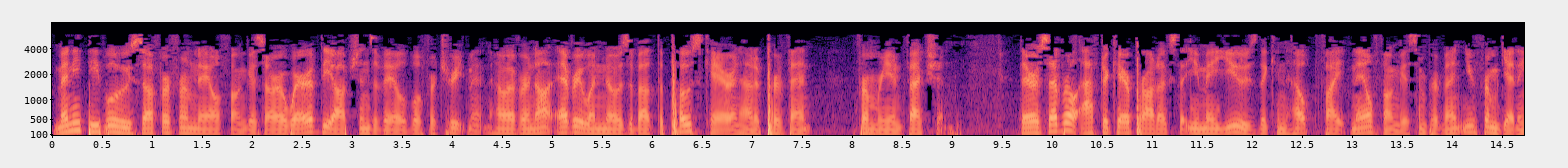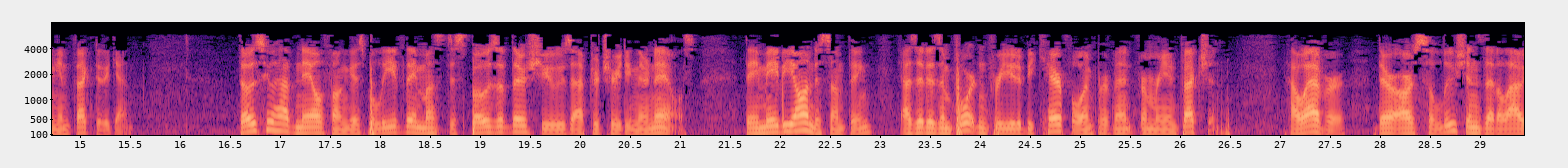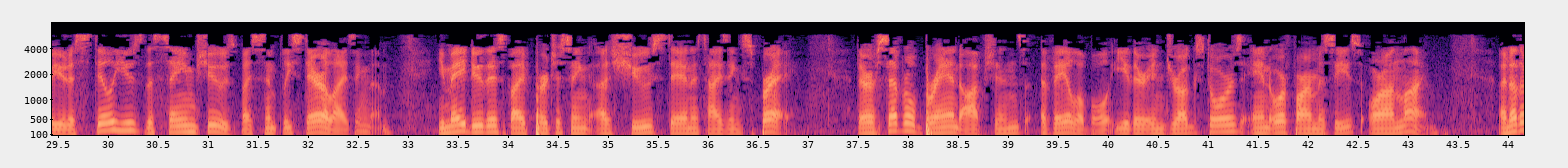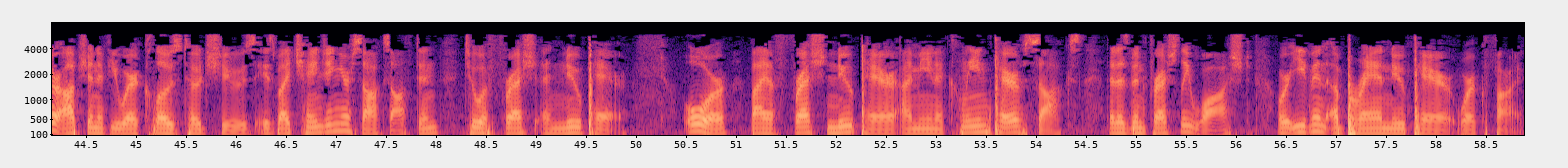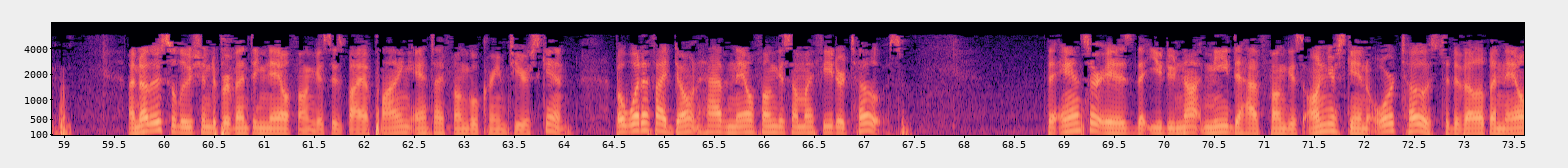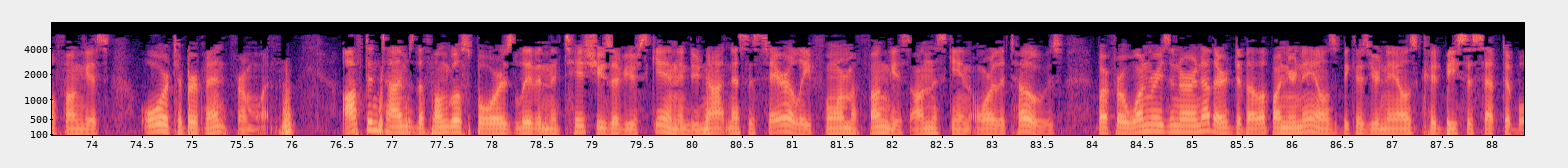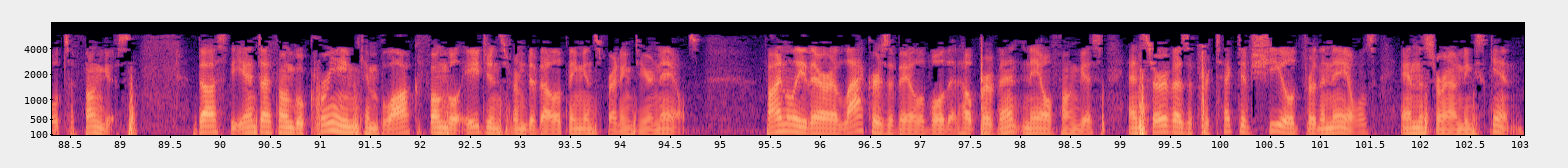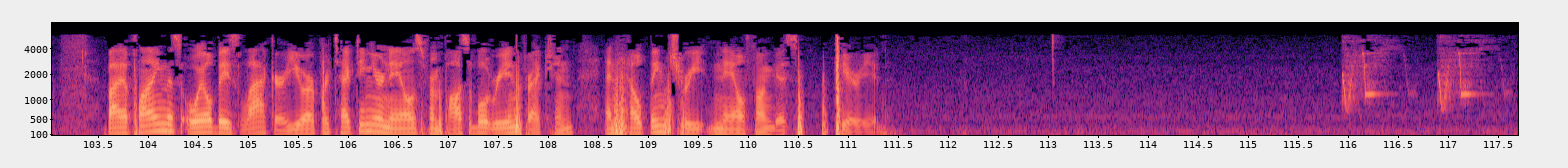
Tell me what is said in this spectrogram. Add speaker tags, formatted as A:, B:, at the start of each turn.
A: Many people who suffer from nail fungus are aware of the options available for treatment. However, not everyone knows about the post-care and how to prevent from reinfection. There are several aftercare products that you may use that can help fight nail fungus and prevent you from getting infected again. Those who have nail fungus believe they must dispose of their shoes after treating their nails. They may be onto something, as it is important for you to be careful and prevent from reinfection. However, there are solutions that allow you to still use the same shoes by simply sterilizing them. You may do this by purchasing a shoe sanitizing spray. There are several brand options available either in drugstores and or pharmacies or online. Another option if you wear closed-toed shoes is by changing your socks often to a fresh and new pair. Or by a fresh new pair, I mean a clean pair of socks that has been freshly washed, or even a brand new pair work fine. Another solution to preventing nail fungus is by applying antifungal cream to your skin. But what if I don't have nail fungus on my feet or toes? The answer is that you do not need to have fungus on your skin or toes to develop a nail fungus or to prevent from one. Oftentimes the fungal spores live in the tissues of your skin and do not necessarily form a fungus on the skin or the toes, but for one reason or another develop on your nails because your nails could be susceptible to fungus. Thus, the antifungal cream can block fungal agents from developing and spreading to your nails. Finally, there are lacquers available that help prevent nail fungus and serve as a protective shield for the nails and the surrounding skin. By applying this oil-based lacquer, you are protecting your nails from possible reinfection and helping treat nail fungus, period.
